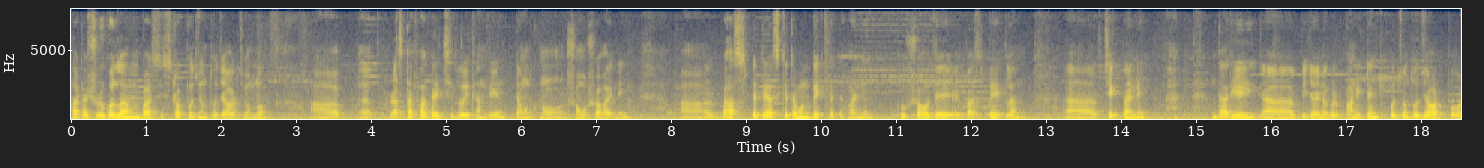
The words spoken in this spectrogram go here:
হাঁটা শুরু করলাম বাস স্টপ পর্যন্ত যাওয়ার জন্য। রাস্তা ফাঁকাই ছিল এখান দিয়ে, তেমন কোনো সমস্যা হয়নি। আর বাস পেতে আজকে তেমন বেগ পেতে হয়নি। খুব সহজে বাস পেয়ে গেলাম। ঠিক পাইনি। দাঁড়িয়েই বিজয়নগর পানির ট্যাঙ্কি পর্যন্ত যাওয়ার পর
